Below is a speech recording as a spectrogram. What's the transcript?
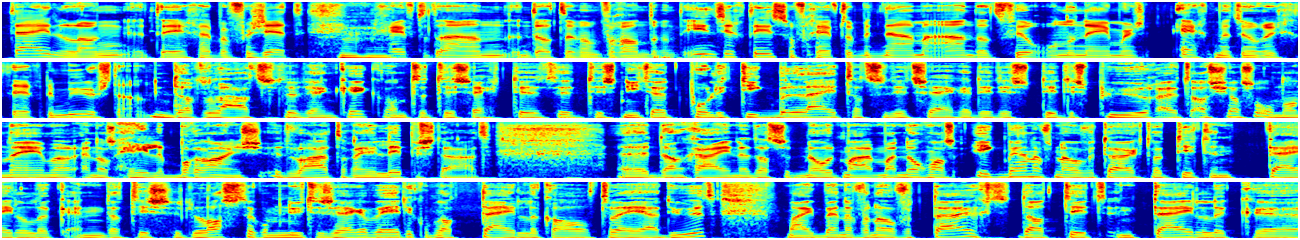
tijdenlang tegen hebben verzet. Mm -hmm. Geeft dat aan dat er een veranderend inzicht is? Of geeft dat met name aan dat veel ondernemers echt met hun rug tegen de muur staan. Dat laatste, denk ik. Want het is echt het, het is niet uit politiek beleid dat ze dit zeggen. Dit is, dit is puur uit als je als ondernemer en als hele branche het water aan je lippen staat. Uh, dan ga je naar dat soort noodmaat. Maar nogmaals, ik ben ervan overtuigd dat dit een tijdelijk. En dat is lastig om nu te zeggen, weet ik, omdat het tijdelijk al twee jaar duurt. Maar ik ben ervan overtuigd dat dit een tijdelijk uh,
